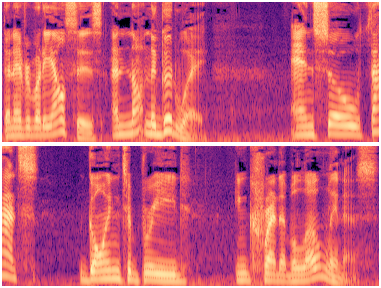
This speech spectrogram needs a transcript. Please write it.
than everybody else is and not in a good way and so that's going to breed incredible loneliness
